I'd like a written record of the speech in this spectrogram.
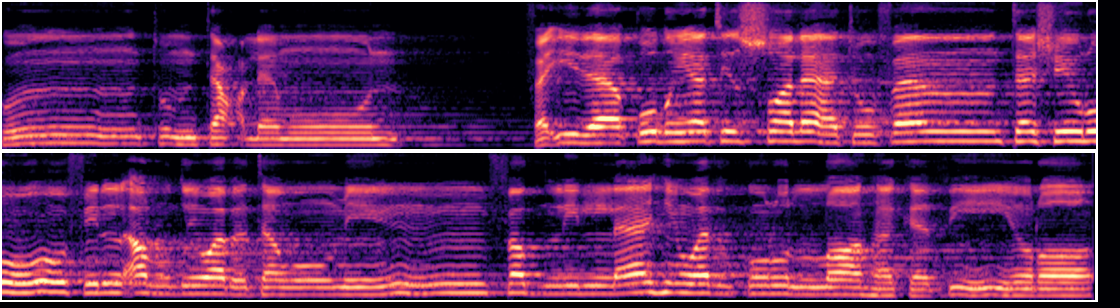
كنتم تعلمون. فإذا قضيت الصلاة فانتشروا في الأرض وابتغوا من فضل الله واذكروا الله كثيرا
